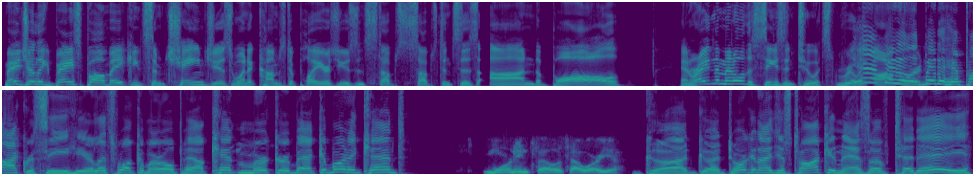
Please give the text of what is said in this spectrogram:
Major League Baseball making some changes when it comes to players using sub- substances on the ball. And right in the middle of the season, too, it's really yeah, a bit, awkward. a bit of hypocrisy here. Let's welcome our old pal Kent Mercker back. Good morning, Kent. Morning, fellas. How are you? Good, good. Torg and I just talking as of today.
